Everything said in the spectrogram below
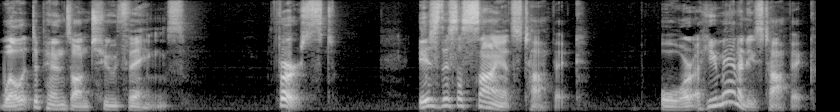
Well, it depends on two things. First, is this a science topic or a humanities topic?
